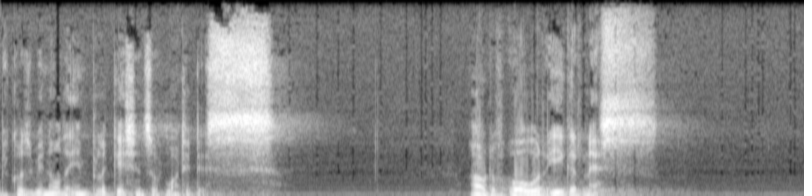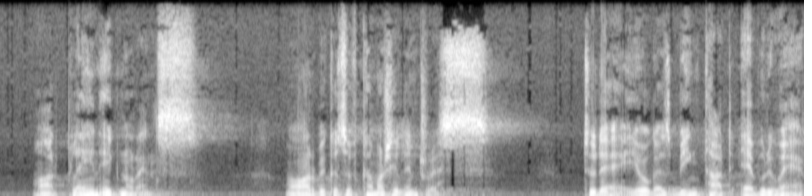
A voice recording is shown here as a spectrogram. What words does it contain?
because we know the implications of what it is. Out of over-eagerness or plain ignorance or because of commercial interests, today yoga is being taught everywhere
